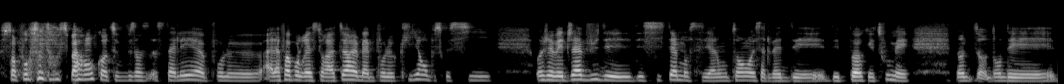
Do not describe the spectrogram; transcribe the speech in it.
100% transparent quand vous installez pour le, à la fois pour le restaurateur et même pour le client. Parce que si, moi, j'avais déjà vu des, des systèmes, bon, c'était il y a longtemps et ça devait être des, des POC et tout, mais dans, dans, des,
